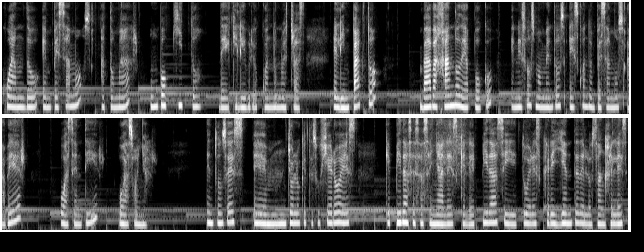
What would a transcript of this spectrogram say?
cuando empezamos a tomar un poquito de equilibrio, cuando nuestras el impacto va bajando de a poco, en esos momentos es cuando empezamos a ver o a sentir o a soñar. Entonces, em, yo lo que te sugiero es que pidas esas señales, que le pidas si tú eres creyente de los ángeles,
